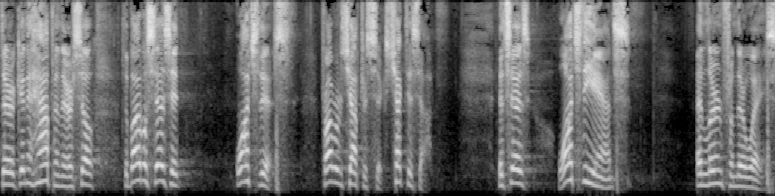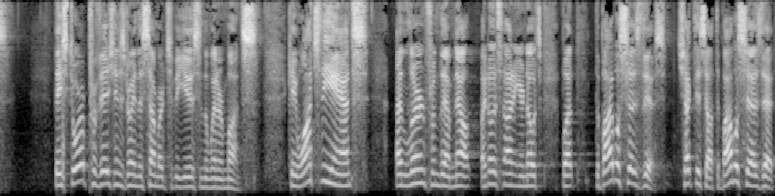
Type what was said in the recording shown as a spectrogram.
they're going to happen there. So the Bible says it. Watch this. Proverbs chapter 6. Check this out. It says, watch the ants and learn from their ways. They store up provisions during the summer to be used in the winter months. Okay, watch the ants and learn from them. Now, I know it's not in your notes, but the Bible says this. Check this out. The Bible says that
